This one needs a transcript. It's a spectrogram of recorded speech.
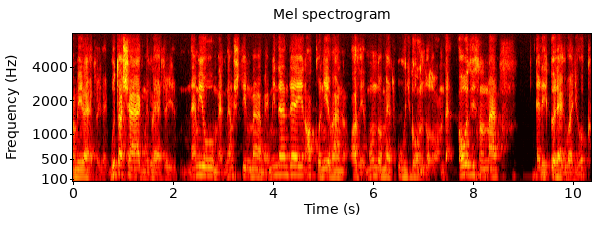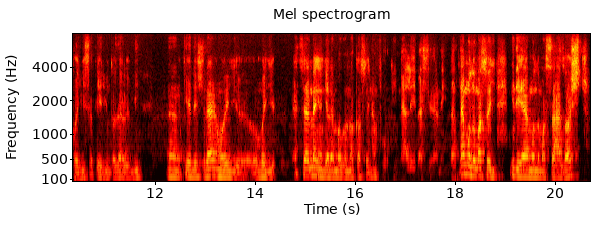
ami lehet, hogy egy butaság, meg lehet, hogy nem jó, meg nem stimmel, meg minden, de én akkor nyilván azért mondom, mert úgy gondolom. De ahhoz viszont már elég öreg vagyok, hogy visszatérjünk az előbbi kérdésre, hogy, hogy egyszerűen megengedem magamnak azt, hogy nem fogok így mellé beszélni. Tehát nem mondom azt, hogy mindig elmondom a százast,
